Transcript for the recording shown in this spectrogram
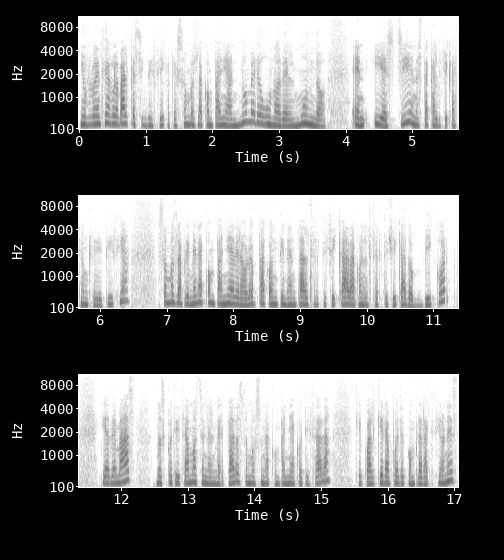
Influencia global que significa que somos la compañía número uno del mundo en ESG, en esta calificación crediticia. Somos la primera compañía de la Europa continental certificada con el certificado B Corp y además nos cotizamos en el mercado. Somos una compañía cotizada que cualquiera puede comprar acciones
